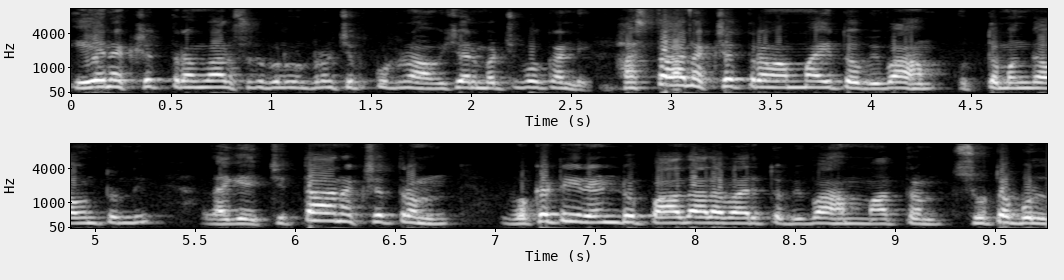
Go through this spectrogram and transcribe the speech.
ఏ నక్షత్రం వారు సుడుపులు ఉంటారో చెప్పుకుంటున్న. ఆ విషయాన్ని మర్చిపోకండి. హస్త నక్షత్రం అమ్మాయితో వివాహం ఉత్తమంగా ఉంటుంది. అలాగే చిత్తా నక్షత్రం ఒకటి రెండు పాదాల వారితో వివాహం మాత్రం సూటబుల్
